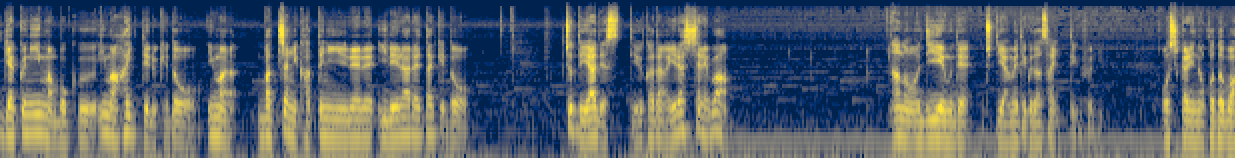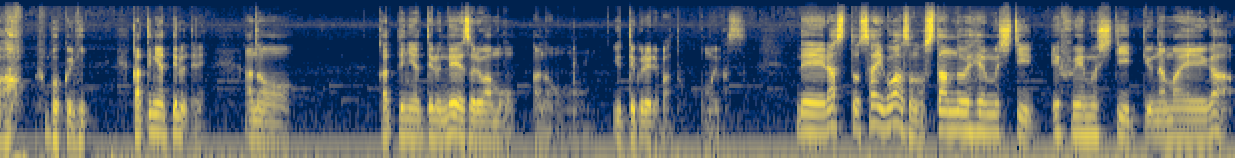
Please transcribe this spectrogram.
逆に今僕今入ってるけど今ばっちゃんに勝手に入れ入れられたけどちょっと嫌ですっていう方がいらっしゃればあの DM でちょっとやめてくださいっていうふうにお叱りの言葉を 僕に勝手にやってるんでね。あの勝手にやってるんでそれはもうあの言ってくれればと思います。でラスト最後はそのスタンド FM シティ FM シティっていう名前が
